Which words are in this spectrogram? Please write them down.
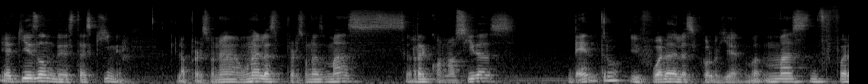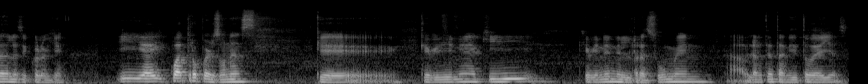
Y aquí es donde está Skinner, la persona, una de las personas más reconocidas dentro y fuera de la psicología, más fuera de la psicología. Y hay cuatro personas que, que vienen aquí, que vienen en el resumen, a hablarte tantito de ellas.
